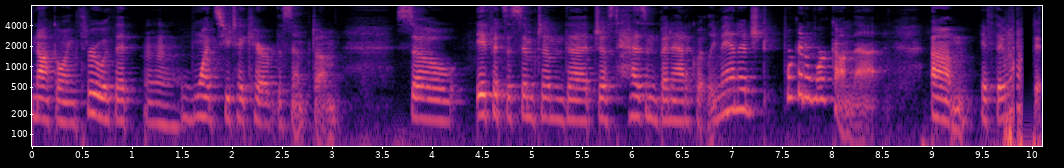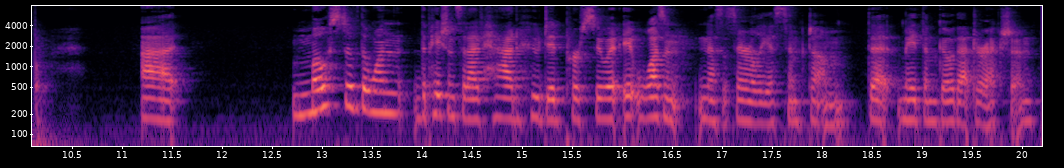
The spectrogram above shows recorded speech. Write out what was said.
not going through with it Mhm. once you take care of the symptom. So if it's a symptom that just hasn't been adequately managed, we're going to work on that um, if they want to. Uh, most of the one the patients that I've had who did pursue it, it wasn't necessarily a symptom that made them go that direction.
